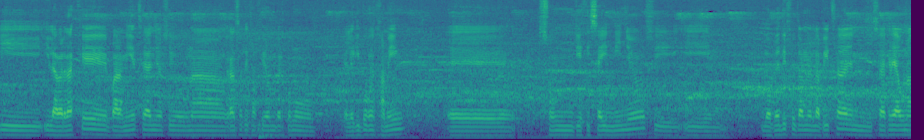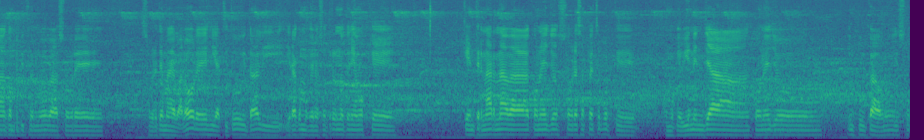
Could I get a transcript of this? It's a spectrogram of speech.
Y, la verdad es que para mí este año ha sido una gran satisfacción ver cómo el equipo Benjamín eh, son 16 niños y, los ves disfrutando en la pista, se ha creado una competición nueva sobre, sobre tema de valores y actitud y tal, y era como que nosotros no teníamos que que entrenar nada con ellos sobre ese aspecto porque como que vienen ya con ellos inculcados, ¿no? Y eso,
